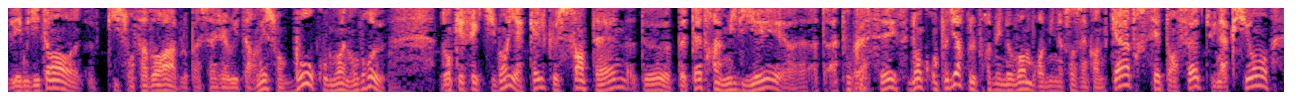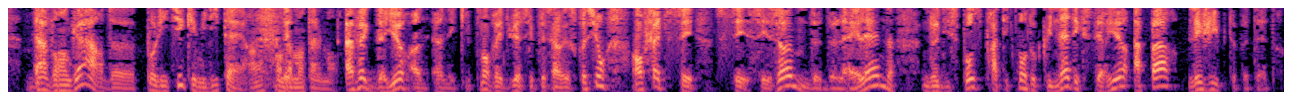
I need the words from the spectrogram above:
les militants qui sont favorables au passage à l'unité armée sont beaucoup moins nombreux. Donc effectivement, il y a quelques centaines de peut-être un millier euh, à, tout casser. Donc on peut dire que le 1er novembre 1954, c'est en fait une action d'avant-garde politique et militaire, hein, fondamentalement. avec d'ailleurs un, équipement réduit à supplément d'expression. En fait, ces, ces, hommes de, de la LN ne disposent pratiquement d'aucune aide extérieure à part l'Égypte peut-être.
